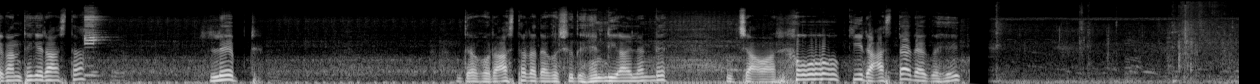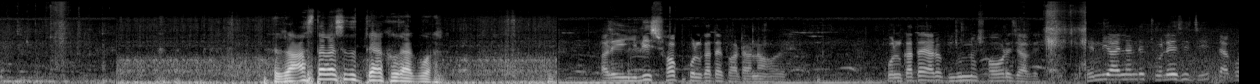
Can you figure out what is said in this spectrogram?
এখান থেকে রাস্তা লেফট দেখো, রাস্তাটা দেখো, শুধু হেনরি আইল্যান্ডে যাওয়ার। ও, কি রাস্তা দেখো, হে। রাস্তাটা শুধু দেখো একবার। আর, এই ইলিশ সব কলকাতায় পাঠানো হবে কলকাতায় আরও বিভিন্ন শহরে যাবে। হেনরি আইল্যান্ডে চলে এসেছি। দেখো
